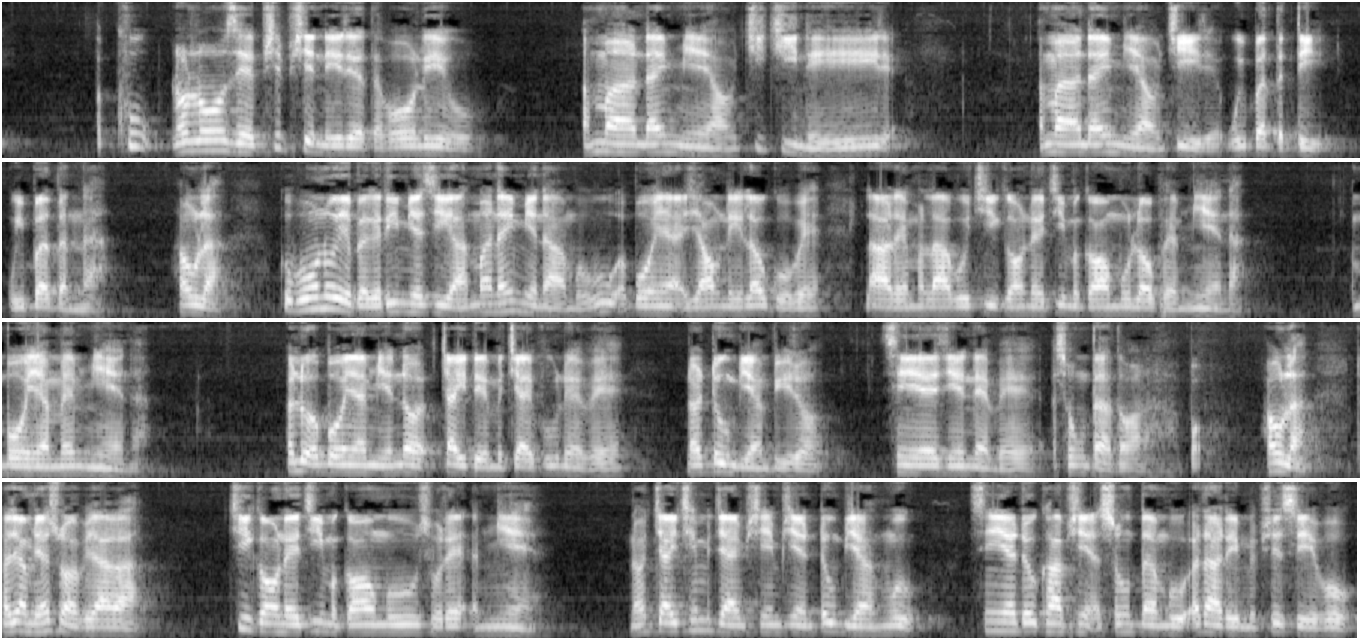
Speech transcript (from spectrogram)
အခုလောလောဆယ်ဖြစ်ဖြစ်နေတဲ့သဘောလေးကိုအမှန်တိုင်းမြင်အောင်ကြည်ကြည်နေတဲ့အမှန်အတိုင်းမြင်အောင်ကြည့်တယ်ဝိပတ္တိဝိပဿနာဟုတ်လား ကိုဘုန်းတို့ရဲ့ဗဂတိမျက်စိကအမှန်တိုင်းမြင်တာမဟုတ်ဘူးအပေါ်ယံအယောင်နေလောက်ကိုပဲလှတယ်မလှဘူးကြည့်ကောင်းတယ်ကြည့်မကောင်းဘူးလောက်ပဲမြင်တာအပေါ်ယံပဲမြင်တာအဲ့လိုအပေါ်ယံမြင်တော့ကြိုက်တယ်မကြိုက်ဘူးနဲ့ပဲတော့တုံ့ပြန်ပြီးတော့ဆင်းရဲခြင်းနဲ့ပဲအဆုံးသတ်သွားတာပေါ့ဟုတ်လားဒါကြောင့်မြတ်စွာဘုရားကကြည့်ကောင်းတယ်ကြည့်မကောင်းဘူးဆိုတဲ့အမြင်နော်ကြိုက်ခြင်းမကြိုက်ခြင်းဖြင့်တုံ့ပြန်မှုဆင်းရဲဒုက္ခဖြင့်အဆုံးသတ်မှုအဲ့ဒါတွေမဖြစ်စေဖို့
